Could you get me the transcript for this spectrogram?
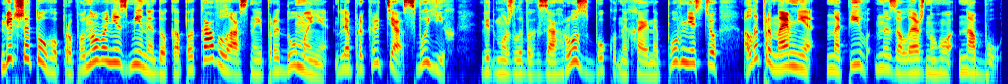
Більше того, пропоновані зміни до КПК власне і придумані для прикриття своїх від можливих загроз з боку нехай не повністю, але принаймні напівнезалежного набу.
